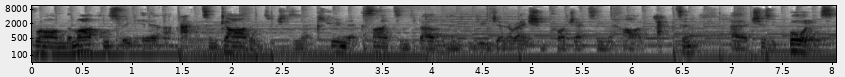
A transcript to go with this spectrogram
from the Martin Street here at Acton Gardens, which is an extremely exciting development and regeneration project in the heart of Acton, uh, Chiswick borders.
